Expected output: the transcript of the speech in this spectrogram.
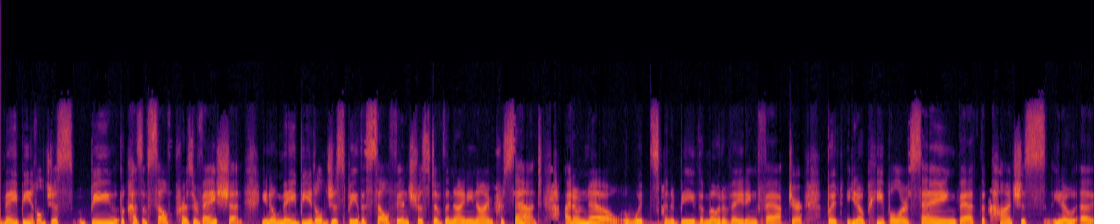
maybe it'll just be because of self preservation. You know, maybe it'll just be the self interest of the 99%. I don't know what's going to be the motivating factor. But, you know, people are saying that the conscious, you know, uh,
